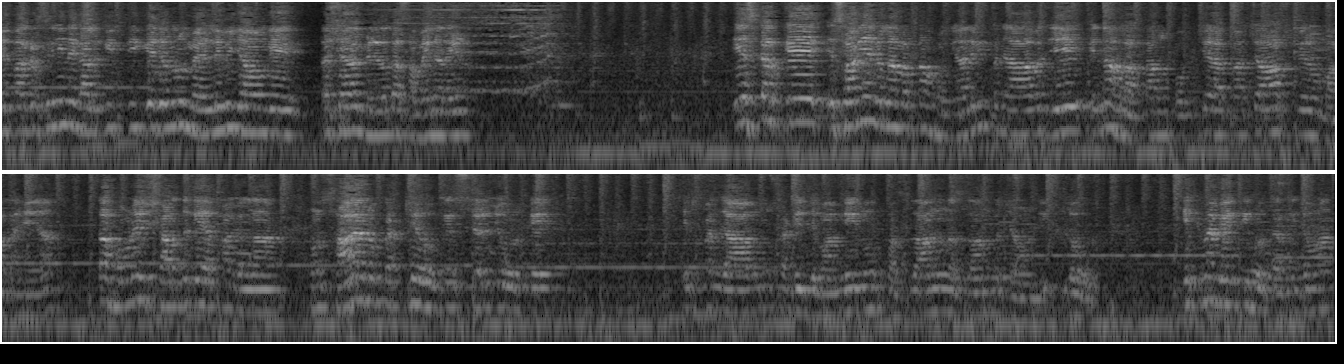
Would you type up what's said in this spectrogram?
ਜੇ ਪ੍ਰਗਟ ਸਿੰਘ ਜੀ ਨੇ ਗੱਲ ਕੀਤੀ ਕਿ ਜੇ ਉਹਨਾਂ ਨੂੰ ਮਿਲਣ ਵੀ ਜਾਓਗੇ, ਤਾਂ ਸ਼ਾਇਦ ਮਿਲਣ ਦਾ ਸਮਾਂ ਹੀ ਨਾ ਰਹੇ। ਇਸ ਕਰਕੇ ਇਹ ਸਾਰੀਆਂ ਗੱਲਾਂ ਬਾਤਾਂ ਹੋਈਆਂ ਨੇ ਵੀ ਪੰਜਾਬ ਜੇ ਇਹਨਾਂ ਹਾਲਾਤਾਂ ਨੂੰ ਪਹੁੰਚਿਆ, ਆਪਾਂ ਚਾਰ ਸਪੇਰੋਂ ਮਾਰ ਰਹੇ ਆ ਤਾਂ ਹੁਣ ਇਹ ਛੱਡ ਕੇ ਆਪਾਂ ਗੱਲਾਂ ਹੁਣ ਸਾਰਿਆਂ ਨੂੰ ਇਕੱਠੇ ਹੋ ਕੇ ਸਿਰ ਜੋੜ ਕੇ ਇਸ ਪੰਜਾਬ ਨੂੰ, ਸਾਡੀ ਜਵਾਨੀ ਨੂੰ, ਫਸਲਾਂ ਨੂੰ, ਨਸਲਾਂ ਨੂੰ ਬਚਾਉਣ ਦੀ ਲੋੜ। ਇੱਕ ਮੈਂ ਬੇਨਤੀ ਹੋਰ ਕਰਨੀ ਚਾਹੁੰਦਾ,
